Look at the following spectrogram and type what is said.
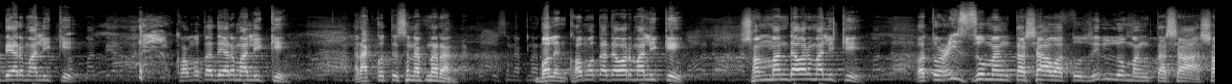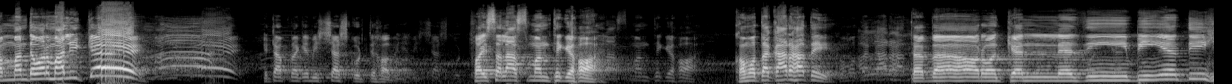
দেওয়ার মালিককে, ক্ষমতা দেওয়ার মালিককে। রাগ করতেছেন আপনারা? বলেন, ক্ষমতা দেওয়ার মালিককে, সম্মান দেওয়ার মালিককে। অত ইজ্জু মাংতাসা অত জিল্লু মাংতাসা সম্মান দেওয়ার মালিককে এটা আপনাকে বিশ্বাস করতে হবে ফয়সালা আসমান থেকে হয় ক্ষমতা কার হাতে تبارك الذي بيده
